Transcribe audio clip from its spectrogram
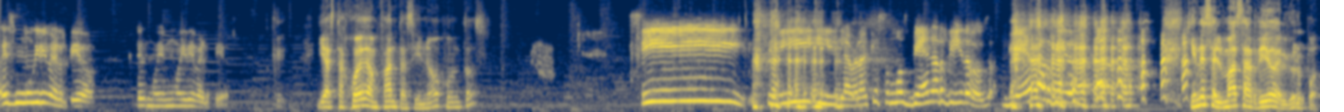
es muy divertido. Es muy, muy divertido. Y hasta juegan fantasy, ¿no? Juntos. Sí, sí, y la verdad que somos bien ardidos, bien ardidos. ¿Quién es el más ardido del grupo?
